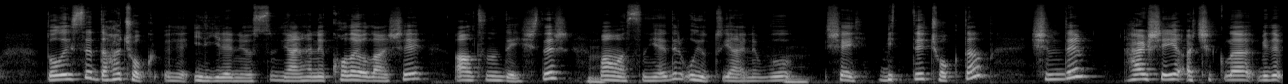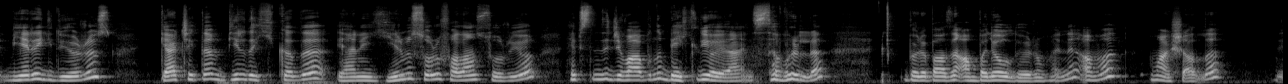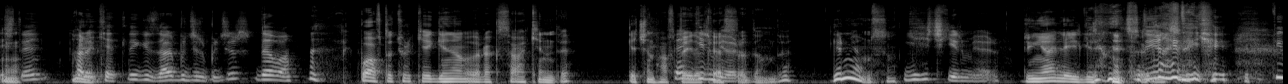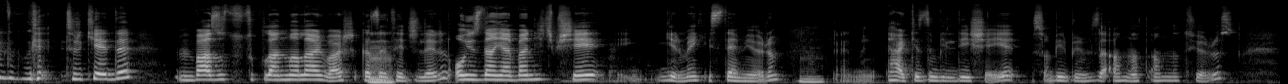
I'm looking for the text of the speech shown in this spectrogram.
Dolayısıyla daha çok e, ilgileniyorsun. Yani hani kolay olan şey altını değiştir, mamasını yedir, uyut. Yani bu şey bitti çoktan. Şimdi her şeyi açıkla. Bir de bir yere gidiyoruz. Gerçekten bir dakikada yani 20 soru falan soruyor. Hepsinde cevabını bekliyor yani sabırla. Böyle bazen ambale oluyorum hani ama maşallah işte hareketli, güzel, bıcır bıcır devam. Bu hafta Türkiye genel olarak sakindi. Geçen haftayla kıyasladığında. Girmiyor musun? Hiç girmiyorum. Dünya ile ilgili ne söylüyorsun? Dünyadaki bir, Türkiye'de bazı tutuklanmalar var gazetecilerin. O yüzden yani ben hiçbir şeye girmek istemiyorum. Yani herkesin bildiği şeyi sonra birbirimize anlat anlatıyoruz.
